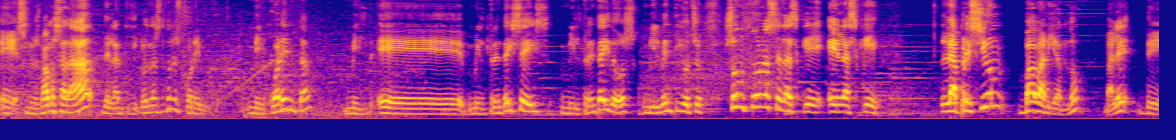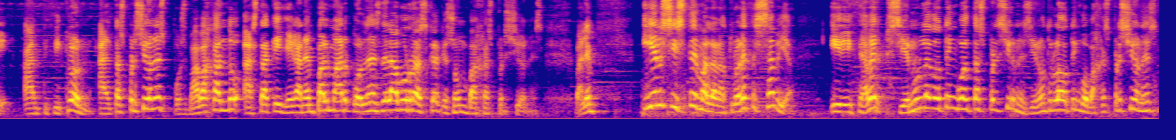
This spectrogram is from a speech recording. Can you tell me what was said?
Eh, si nos vamos a la A del anticiclón de las pone 1040, 1036, 1032, 1028. Son zonas en las que, en las que la presión va variando, ¿vale? De anticiclón altas presiones, pues va bajando hasta que llegan a empalmar con las de la borrasca, que son bajas presiones, ¿vale? Y el sistema, la naturaleza es sabia. Y dice, a ver, si en un lado tengo altas presiones y en otro lado tengo bajas presiones,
